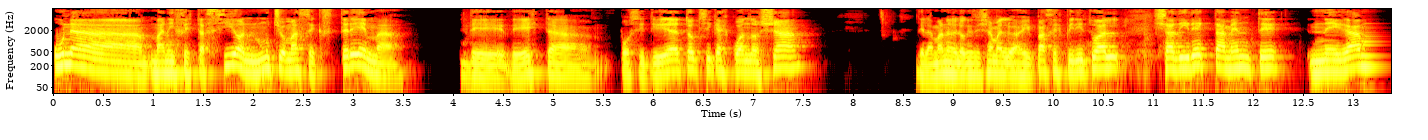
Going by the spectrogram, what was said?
Una manifestación mucho más extrema de, esta positividad tóxica es cuando ya, de la mano de lo que se llama el bypass espiritual, ya directamente negamos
